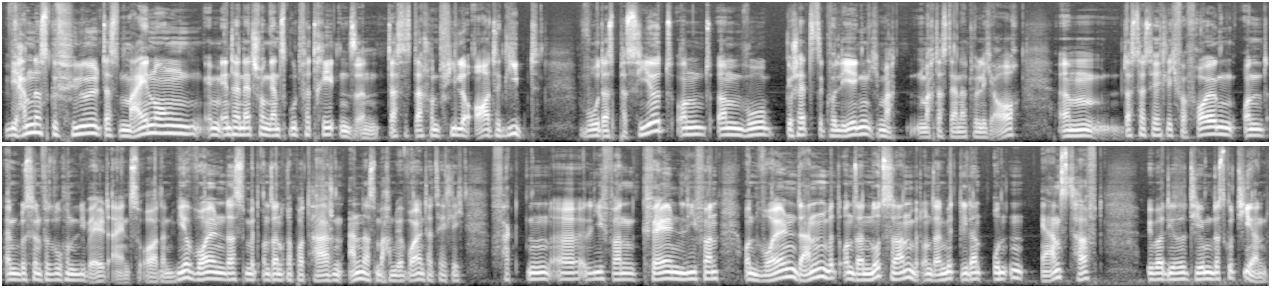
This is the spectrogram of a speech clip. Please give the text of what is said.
Wir haben das Gefühl, dass Meinungen im Internet schon ganz gut vertreten sind, dass es da schon viele Orte gibt wo das passiert und ähm, wo geschätzte Kollegen, ich mache mach das ja natürlich auch, ähm, das tatsächlich verfolgen und ein bisschen versuchen, die Welt einzuordnen. Wir wollen das mit unseren Reportagen anders machen. Wir wollen tatsächlich Fakten äh, liefern, Quellen liefern und wollen dann mit unseren Nutzern, mit unseren Mitgliedern unten ernsthaft über diese Themen diskutieren.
